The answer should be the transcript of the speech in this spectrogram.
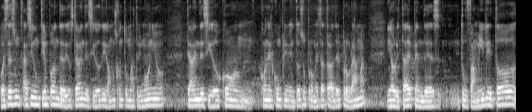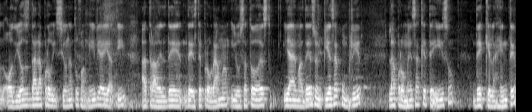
o este es un, ha sido un tiempo donde Dios te ha bendecido, digamos, con tu matrimonio, te ha bendecido con, con el cumplimiento de su promesa a través del programa. Y ahorita dependes tu familia y todo, o Dios da la provisión a tu familia y a ti a través de, de este programa y usa todo esto. Y además de eso, empieza a cumplir la promesa que te hizo de que la gente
